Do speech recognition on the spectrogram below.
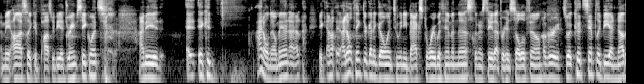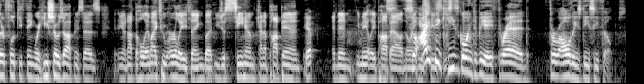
I mean, honestly, it could possibly be a dream sequence. I mean, it, it could. I don't know, man. I, I, don't, I don't think they're going to go into any backstory with him in this. They're going to save that for his solo film. Agreed. So it could simply be another fluky thing where he shows up and he says, you know, not the whole "Am I too early?" thing, but you just see him kind of pop in Yep. and then immediately pop out. So he's- I he's- think he's going to be a thread through all these DC films.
